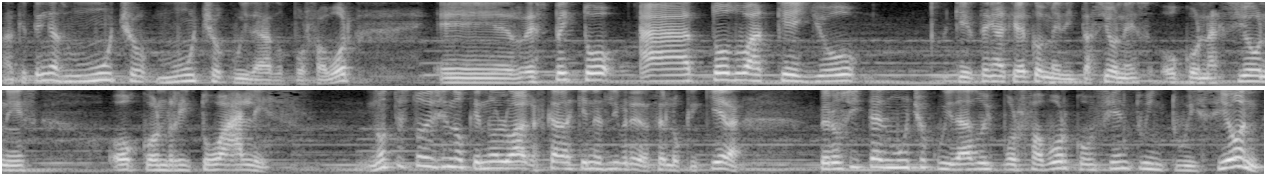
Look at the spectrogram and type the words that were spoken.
a que tengas mucho, mucho cuidado, por favor, eh, respecto a todo aquello que tenga que ver con meditaciones o con acciones o con rituales. No te estoy diciendo que no lo hagas, cada quien es libre de hacer lo que quiera, pero sí ten mucho cuidado y por favor confía en tu intuición.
